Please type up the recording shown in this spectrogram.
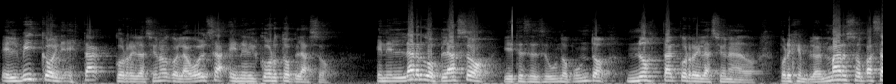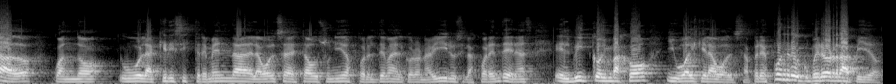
el Bitcoin está correlacionado con la bolsa en el corto plazo. En el largo plazo, y este es el segundo punto, no está correlacionado. Por ejemplo, en marzo pasado, cuando hubo la crisis tremenda de la bolsa de Estados Unidos por el tema del coronavirus y las cuarentenas, el Bitcoin bajó igual que la bolsa, pero después recuperó rápido.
